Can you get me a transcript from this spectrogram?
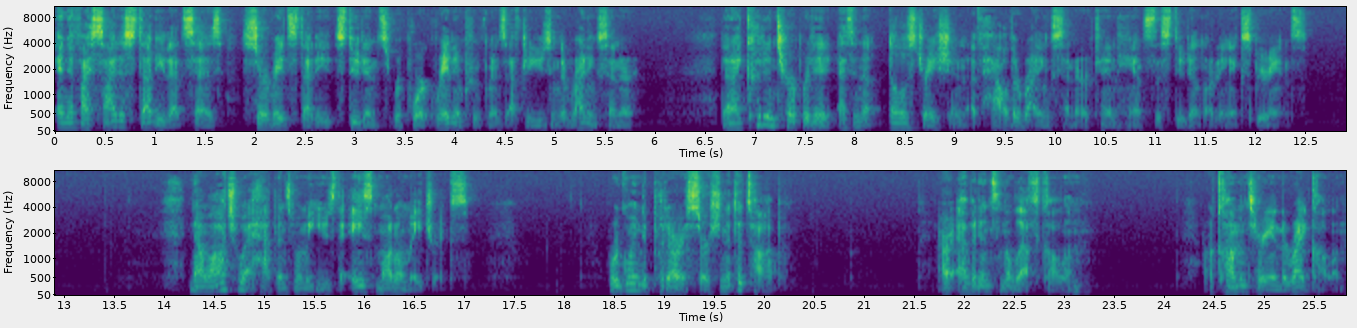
And if I cite a study that says surveyed study students report grade improvements after using the Writing Center, then I could interpret it as an illustration of how the Writing Center can enhance the student learning experience. Now watch what happens when we use the ACE model matrix. We're going to put our assertion at the top, our evidence in the left column, our commentary in the right column.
